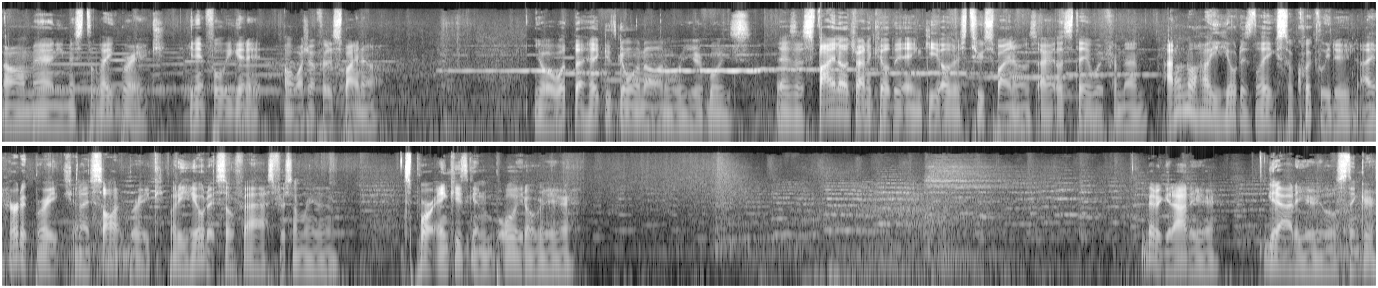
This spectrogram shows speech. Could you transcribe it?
Oh man, he missed the leg break. He didn't fully get it. Oh, watch out for the Spino. Yo, what the heck is going on over here, boys? There's a Spino trying to kill the Inky. Oh, there's two Spinos. Alright, let's stay away from them. I don't know how he healed his leg so quickly, dude. I heard it break, and I saw it break. But he healed it so fast for some reason. This poor Inky's getting bullied over here. You better get out of here. Get out of here, you little stinker.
